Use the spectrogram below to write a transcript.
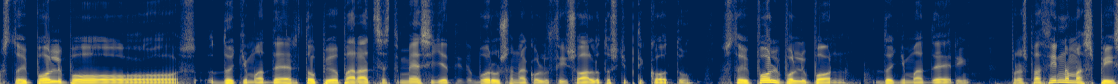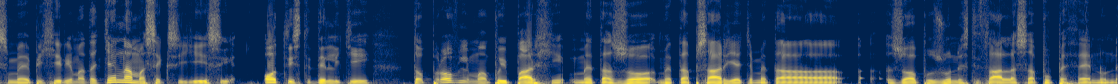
στο υπόλοιπο ντοκιμαντέρ, το οποίο παράτησα στη μέση γιατί δεν μπορούσα να ακολουθήσω άλλο το σκεπτικό του. Στο υπόλοιπο λοιπόν ντοκιμαντέρι προσπαθεί να μας πείσει με επιχειρήματα και να μας εξηγήσει ότι στην τελική το πρόβλημα που υπάρχει με τα, ζώα, με τα ψάρια και με τα ζώα που ζουν στη θάλασσα που πεθαίνουν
